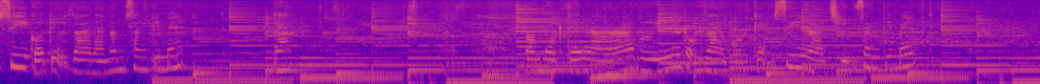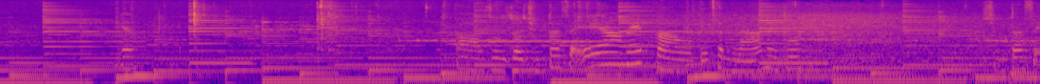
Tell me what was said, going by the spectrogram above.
si có độ dài là 5 cm nha. Và một cái lá với độ dài của kẽm si là 9 cm nha. À, rồi giờ chúng ta sẽ ghép vào cái phần lá này thôi. Chúng ta sẽ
